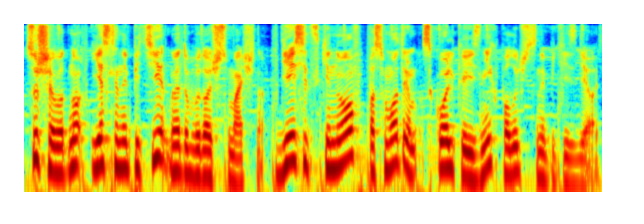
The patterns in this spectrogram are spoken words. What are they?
Слушай, вот, ну, если на 5, ну, это будет очень смачно. 10 скинов, посмотрим, сколько из них получится на 5 сделать.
